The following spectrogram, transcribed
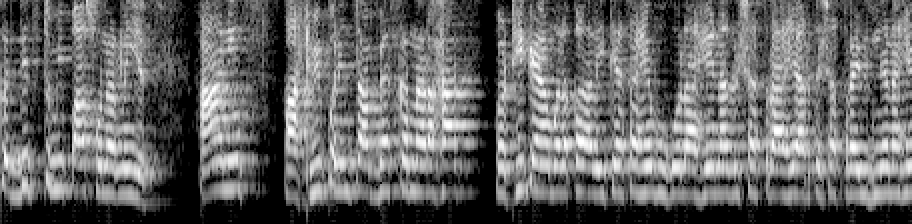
कधीच तुम्ही पास होणार नाही आहेत आणि आठवीपर्यंतचा अभ्यास करणार आहात ठीक आहे आम्हाला कळालं इतिहास आहे भूगोल आहे नागरिकशास्त्र आहे अर्थशास्त्र आहे विज्ञान आहे.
